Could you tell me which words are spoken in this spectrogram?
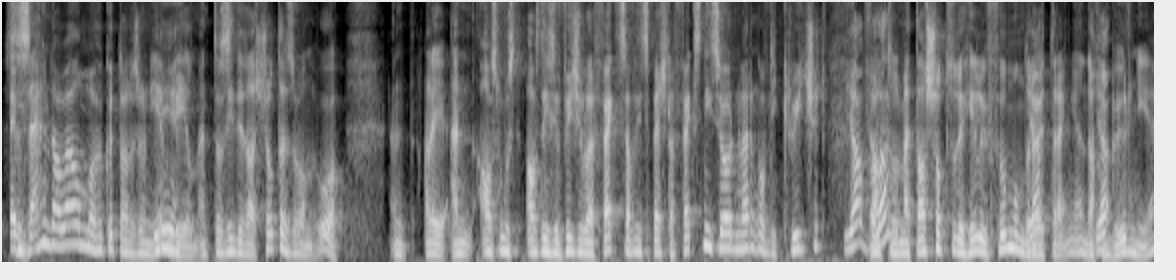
ze en- zeggen dat wel, maar je kunt dat zo niet Nee. inbeelden. En dan zie je dat shot en zo van, oh. En, allee, en als, moest, als deze visual effects of die special effects niet zouden werken, of die creature, Ja, voilà. ja, tot met dat shot zo de hele film onderuit Ja. trekken. En dat Ja. gebeurt niet, hè.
